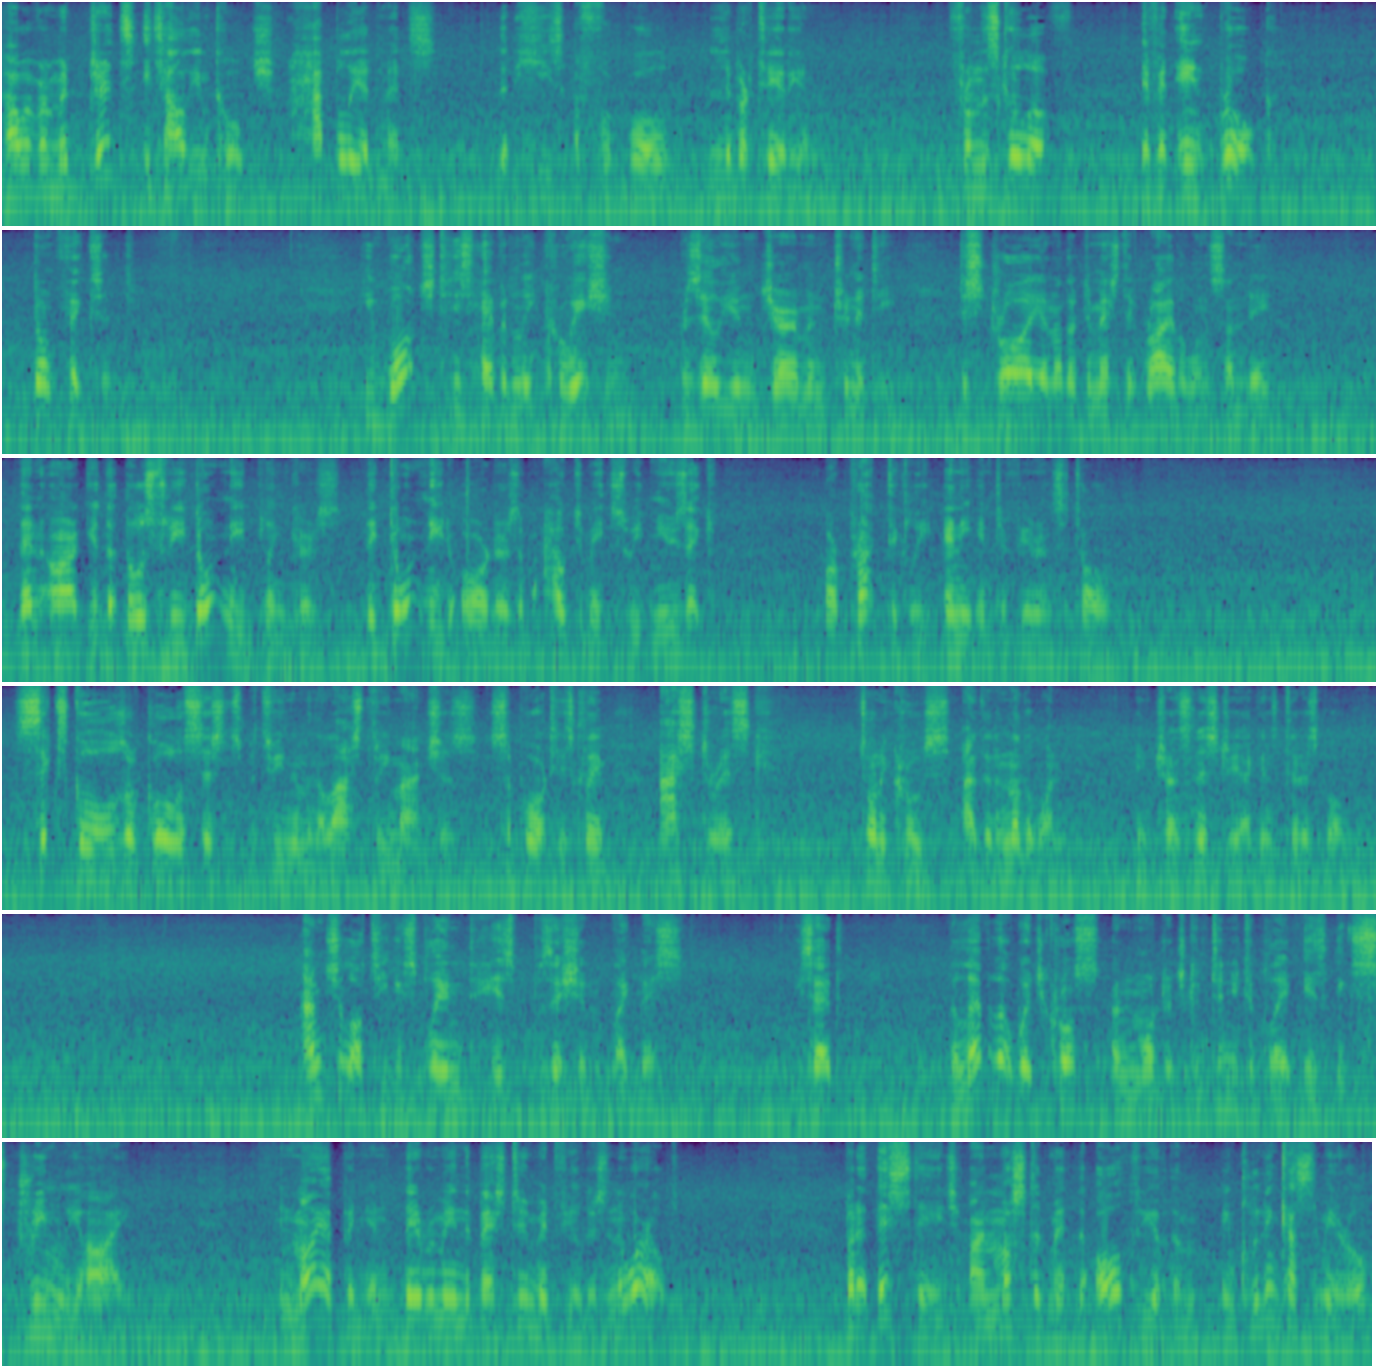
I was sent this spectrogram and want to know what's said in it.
However, Madrid's Italian coach happily admits that he's a football libertarian. From the school of, if it ain't broke, don't fix it. He watched his heavenly Croatian, Brazilian, German trinity destroy another domestic rival on Sunday, then argued that those three don't need blinkers. They don't need orders about how to make sweet music or practically any interference at all. Six goals or goal assists between them in the last three matches support his claim. Asterisk, Tony Kroos added another one in Transnistria against Tiraspol. Ancelotti explained his position like this. He said, The level at which Kroos and Modric continue to play is extremely high. In my opinion, they remain the best two midfielders in the world. But at this stage, I must admit that all three of them, including Casemiro,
